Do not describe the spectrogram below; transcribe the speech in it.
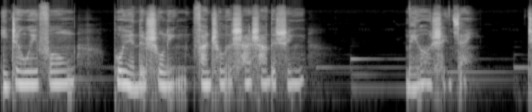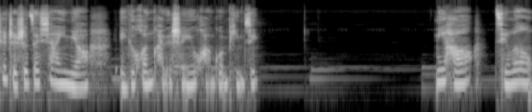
一阵微风，不远的树林发出了沙沙的声音。没有谁在意，却只是在下一秒，一个欢快的声音划过平静。你好，请问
